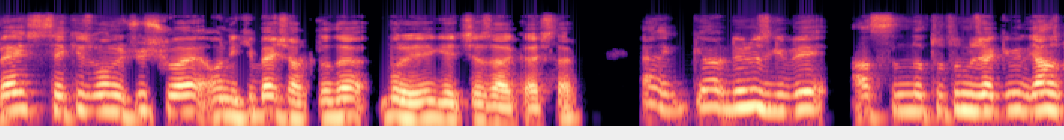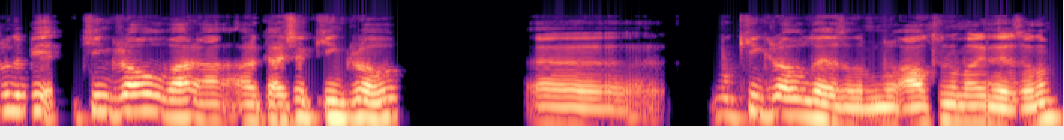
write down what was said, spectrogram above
5, 8, 13, 3 ve 12, 5 haklı burayı geçeceğiz arkadaşlar. Yani gördüğünüz gibi aslında tutulmayacak gibi. Yalnız burada bir King Roll var arkadaşlar. King Roll. Ee, bu King Roll'u da yazalım. Bu 6 numarayı da yazalım.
